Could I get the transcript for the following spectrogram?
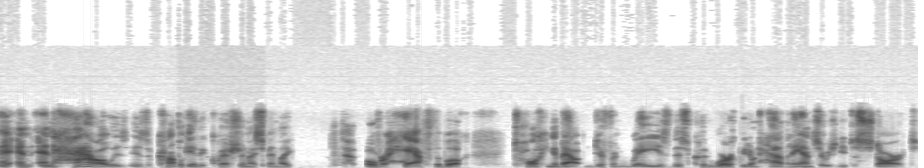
And, and, and how is, is a complicated question. I spend like over half the book talking about different ways this could work. We don't have an answer. We just need to start.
